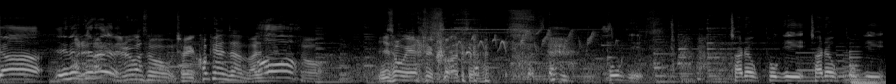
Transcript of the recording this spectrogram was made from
야 아래, 아래 얘네들은 내려가서 저희 커피 한 잔 마시면서 이성해야 될 것 같아요. 포기. 자력 포기. 자력 포기.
